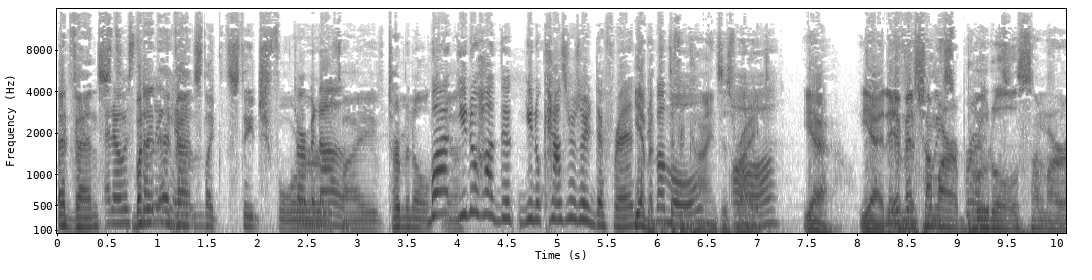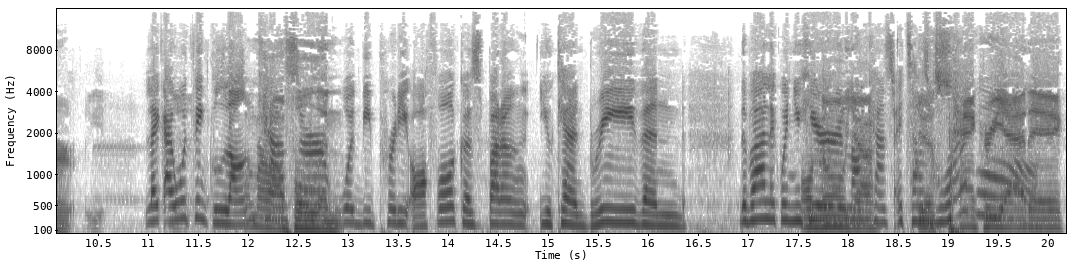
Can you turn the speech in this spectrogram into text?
Advanced. And I was but it telling advanced him- like stage four, Terminal. five, terminal. But yeah. you know how the, you know, cancers are different. Yeah, but the different mo? kinds is Oo. right. Yeah, yeah. It and then some are spreads. brutal, some are Like, I would think lung Some are awful cancer and- would be pretty awful because parang you can't breathe and, diba? Like when you Oh, hear no, lung yeah. cancer, it sounds Yes. horrible. pancreatic,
